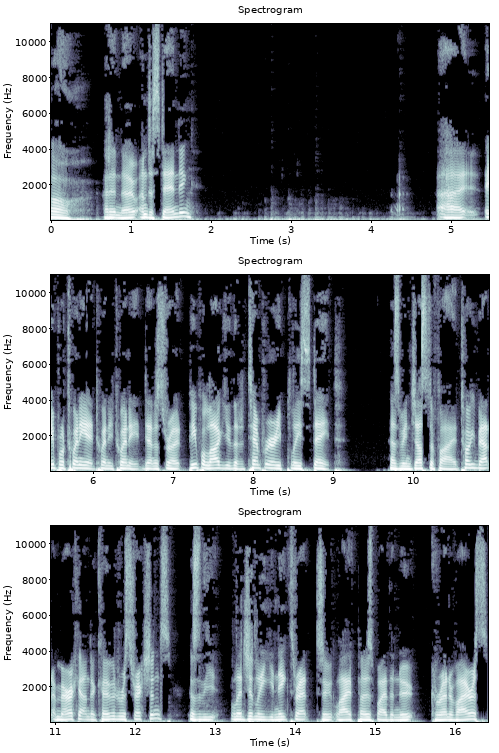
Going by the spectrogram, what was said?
oh, I don't know, understanding. uh, April 28, 2020, Dennis wrote, People argue that a temporary police state has been justified. Talking about America under COVID restrictions because of the allegedly unique threat to life posed by the new coronavirus.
